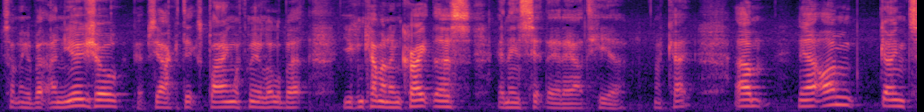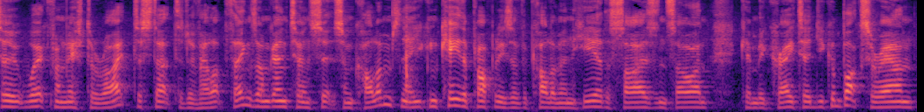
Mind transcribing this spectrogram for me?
something a bit unusual. Perhaps the architect's playing with me a little bit. You can come in and create this and then set that out here. Okay. Um, now I'm going to work from left to right to start to develop things. I'm going to insert some columns. Now you can key the properties of a column in here, the size and so on can be created. You can box around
